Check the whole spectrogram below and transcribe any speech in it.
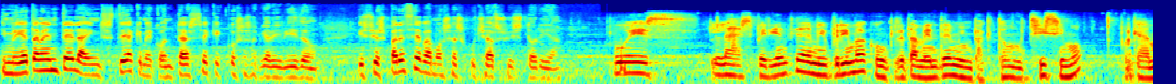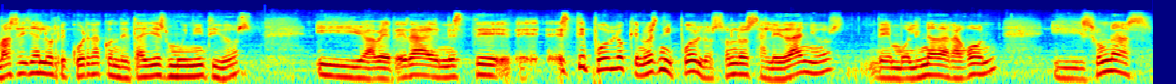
Inmediatamente la insté a que me contase qué cosas había vivido y si os parece vamos a escuchar su historia. Pues la experiencia de mi prima concretamente me impactó muchísimo porque además ella lo recuerda con detalles muy nítidos. Y a ver, era en este, este pueblo que no es ni pueblo, son los aledaños de Molina de Aragón y son unas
